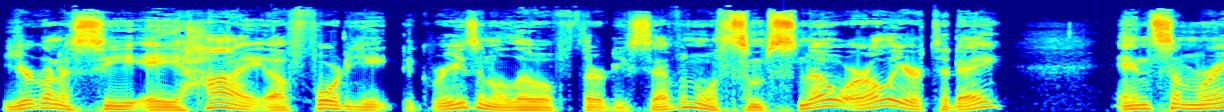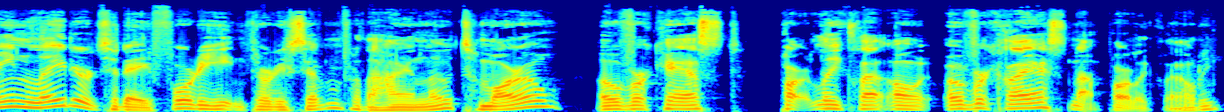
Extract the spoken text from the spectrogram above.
you're going to see a high of 48 degrees and a low of 37 with some snow earlier today and some rain later today 48 and 37 for the high and low. Tomorrow, overcast, partly cloud, oh, overcast, not partly cloudy,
